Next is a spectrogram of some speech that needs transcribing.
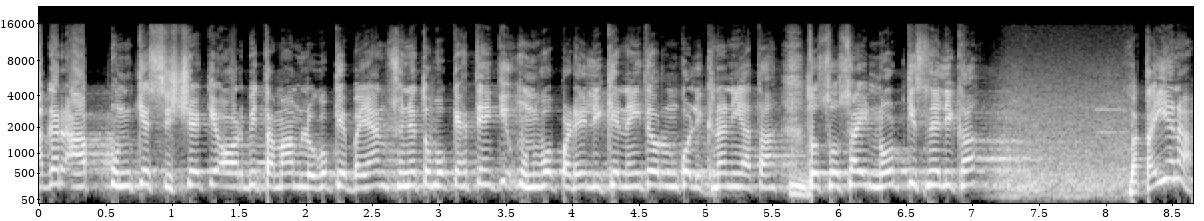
अगर आप उनके शिष्य के और भी तमाम लोगों के बयान सुने तो वो कहते हैं कि उन वो पढ़े लिखे नहीं थे और उनको लिखना नहीं आता। तो सुसाइड नोट किसने लिखा? बताइए ना।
